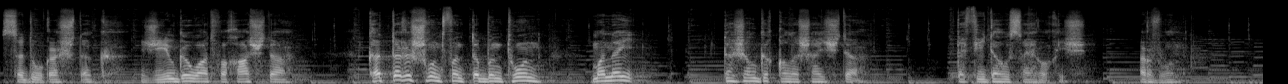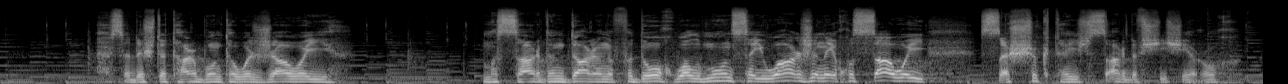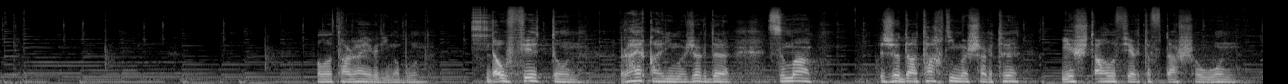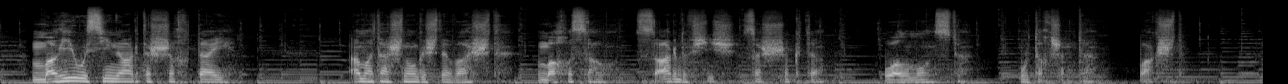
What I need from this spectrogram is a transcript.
Садураштак, жилга ватфахашта. Каттары шунт фанта бынтун. Манай дажалга қалашайшта. Да фидау сайрохиш. Арвун. Садышты тарбун таважавай. Масардан дарана фадох валмон сайваржаной хусавой. Сашыктаиш сардавшище рох. Фалатарайр дима бун. Дау феттон. Рай қалима жагда сама жада тахтима шарты. Ешт алы фертов таша он. Мариу сина арта шахтай. Ама таш ногышты вашт. Махосау. Сардавшиш сашыкта. Уалмонста. Утахшанта. Вакшт.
